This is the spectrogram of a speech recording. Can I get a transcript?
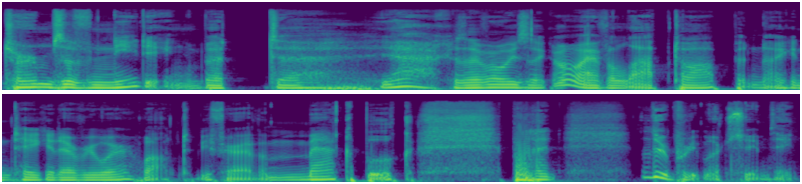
terms of needing, but uh, yeah, because I've always like, oh, I have a laptop and I can take it everywhere. Well, to be fair, I have a MacBook, but they're pretty much the same thing.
